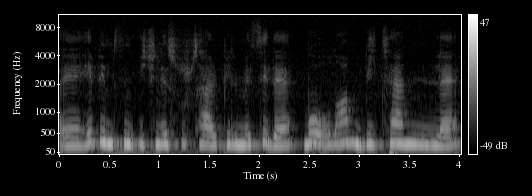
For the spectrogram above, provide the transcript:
e, hepimizin içine su serpilmesi de bu olan bitenle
